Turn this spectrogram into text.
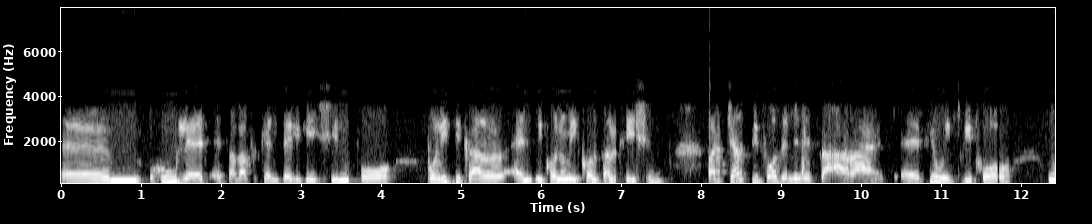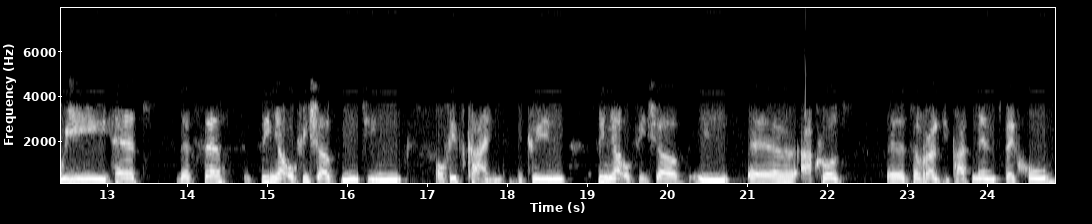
um, who led a South African delegation for political and economic consultations. But just before the minister arrived, a few weeks before, we had the first senior officials meeting of its kind between senior officials uh, across uh, several departments back home.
